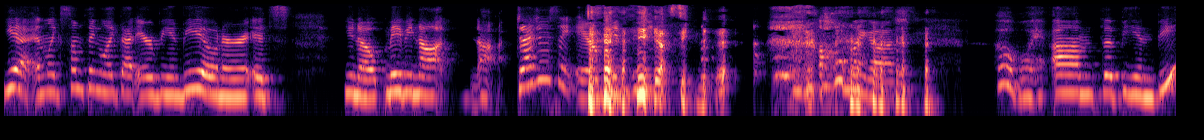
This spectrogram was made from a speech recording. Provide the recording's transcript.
Yeah, and like something like that Airbnb owner, it's you know maybe not not. Did I just say Airbnb? yes, you did. oh my gosh. Oh boy. Um, the B and B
